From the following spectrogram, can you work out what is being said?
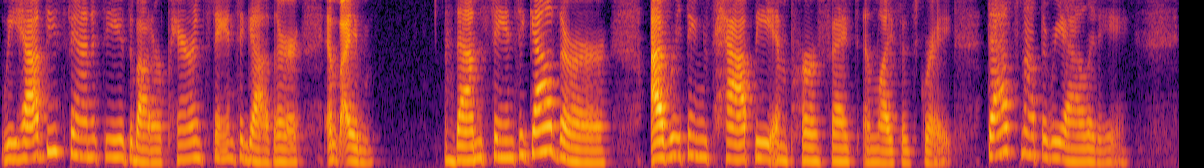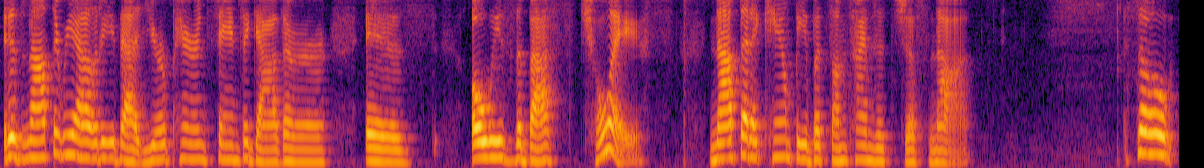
We have these fantasies about our parents staying together and by them staying together, everything's happy and perfect and life is great. That's not the reality. It is not the reality that your parents staying together is always the best choice. Not that it can't be, but sometimes it's just not. So,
